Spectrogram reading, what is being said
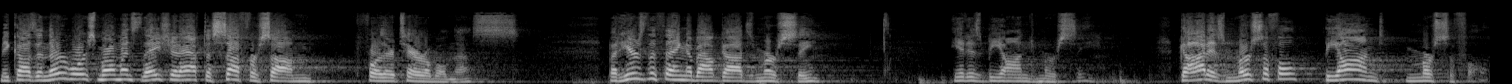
because in their worst moments, they should have to suffer some for their terribleness. But here's the thing about God's mercy it is beyond mercy. God is merciful beyond merciful.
